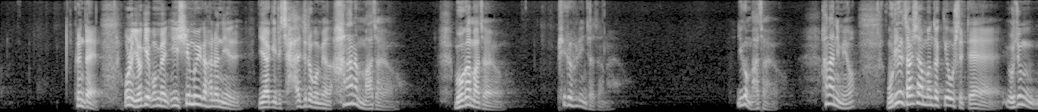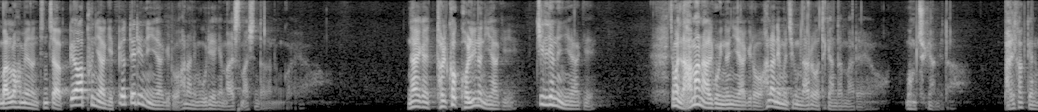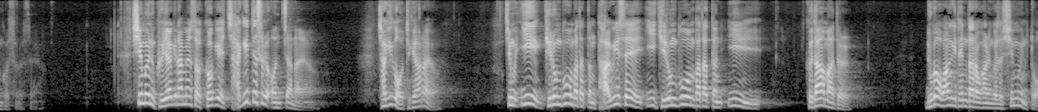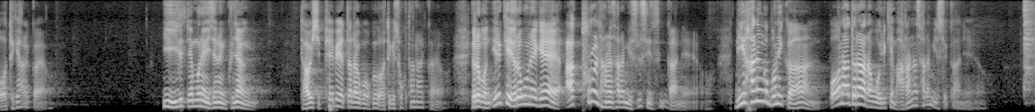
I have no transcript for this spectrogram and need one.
그런데 오늘 여기에 보면 이 시므이가 하는 일 이야기를 잘 들어보면 하나는 맞아요. 뭐가 맞아요? 피를 흘린 자잖아요. 이건 맞아요. 하나님이요. 우리를 다시 한 번 더 깨우실 때 요즘 말로 하면은 진짜 뼈 아픈 이야기, 뼈 때리는 이야기로 하나님 우리에게 말씀하신다는 거예요. 나에게 덜컥 걸리는 이야기, 찔리는 이야기. 정말 나만 알고 있는 이야기로 하나님은 지금 나를 어떻게 한단 말이에요. 멈추게 합니다. 발각되는 것으로서요. 시므는 그 이야기를 하면서 거기에 자기 뜻을 얹잖아요. 자기가 어떻게 알아요? 지금 이 기름 부음 받았던 다윗의 이 기름 부음 받았던 이 그 다음 아들 누가 왕이 된다라고 하는 것을 시므는 또 어떻게 할까요? 이 일 때문에 이제는 그냥 다윗이 패배했다라고 그 어떻게 속단할까요? 여러분 이렇게 여러분에게 악플을 다는 사람이 있을 수 있을 거 아니에요. 네 하는 거 보니까 뻔하더라라고 이렇게 말하는 사람이 있을 거 아니에요.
